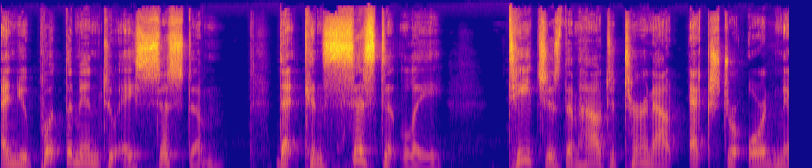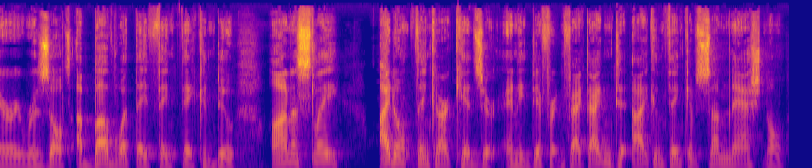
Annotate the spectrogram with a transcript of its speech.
and you put them into a system that consistently teaches them how to turn out extraordinary results above what they think they can do. Honestly, I don't think our kids are any different. In fact, I can t- I can think of some national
